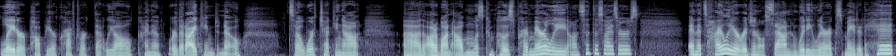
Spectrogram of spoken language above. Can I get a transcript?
later poppier Kraftwerk that we all kind of, or that I came to know. So worth checking out. Uh, the Autobahn album was composed primarily on synthesizers, and its highly original sound and witty lyrics made it a hit,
